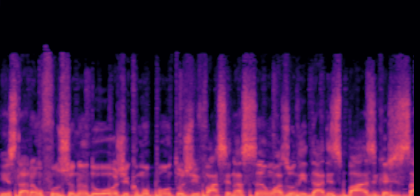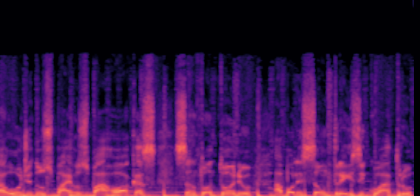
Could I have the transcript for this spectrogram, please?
Estarão funcionando hoje como pontos de vacinação as unidades básicas de saúde dos bairros Barrocas, Santo Antônio, Abolição 3 e 4,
